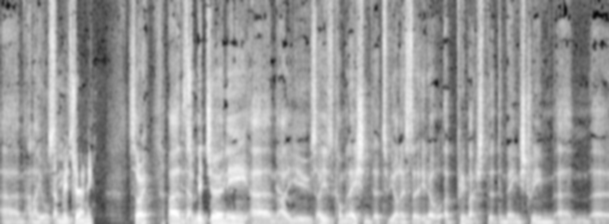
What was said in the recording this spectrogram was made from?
Um, and I also Midjourney. Sorry, uh, so Midjourney. Um, yeah. I use I use a combination. Uh, to be honest, uh, you know, uh, pretty much the, the mainstream um, uh,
